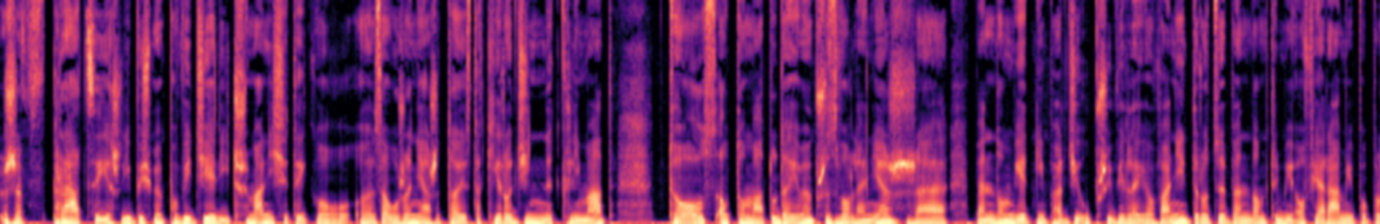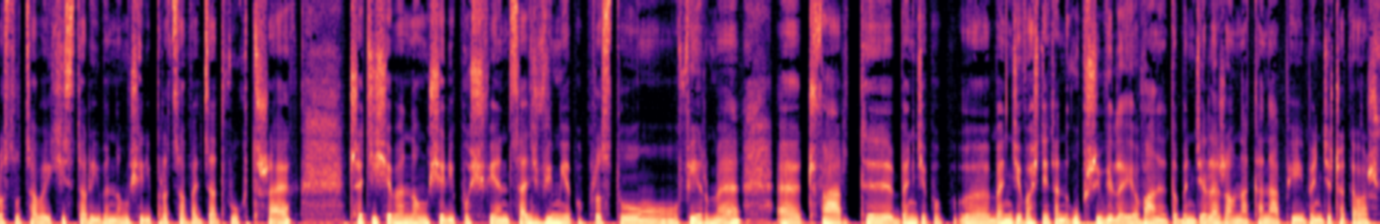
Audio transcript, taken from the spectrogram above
że w pracy, jeżeli byśmy powiedzieli, trzymali się tego założenia, że to jest taki rodzinny klimat, to z automatu dajemy przyzwolenie, że będą jedni bardziej uprzywilejowani, drudzy będą tymi ofiarami po prostu całej historii, będą musieli pracować za dwóch, trzech, trzeci się będą musieli poświęcać w imię po prostu firmy, e, czwarty będzie, e, będzie właśnie ten uprzywilejowany, to będzie leżał na kanapie i będzie czekał, aż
